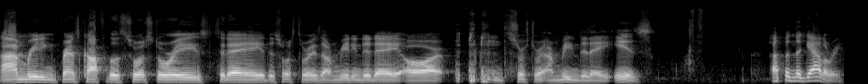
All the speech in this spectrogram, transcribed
I'm reading Franz Kafka's short stories today. The short stories I'm reading today are the short story I'm reading today is Up in the Gallery.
